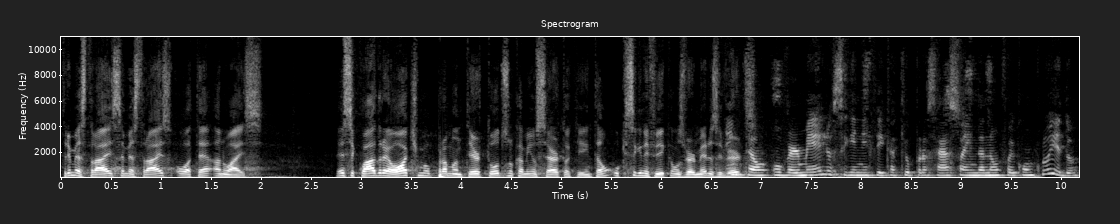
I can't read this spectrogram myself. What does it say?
trimestrais, semestrais ou até anuais. Esse quadro é ótimo para manter todos no caminho certo aqui. Então, o que significam os vermelhos e verdes? Então, o vermelho significa que o processo ainda não foi concluído.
